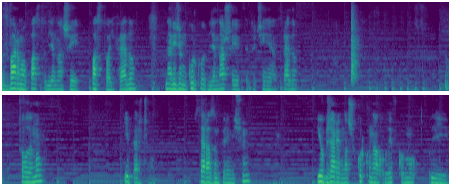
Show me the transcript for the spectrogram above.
Зваримо пасту для нашої пасту Альфредо. Наріжемо курку для нашої фетучині Альфредо. Солимо і перчимо. Все разом перемішуємо. І обжаримо нашу курку на оливковому олії.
